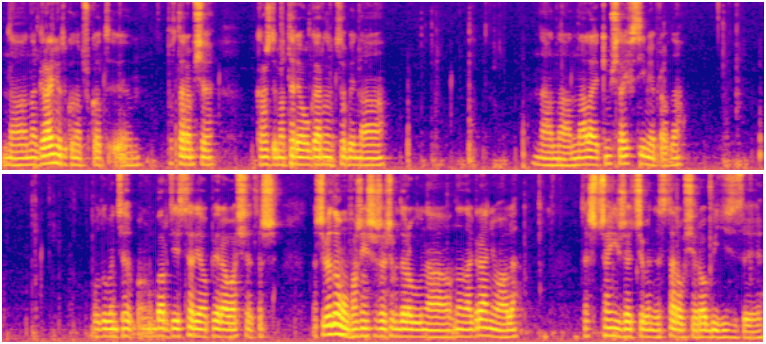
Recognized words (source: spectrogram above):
na nagraniu, tylko na przykład ym, postaram się każdy materiał ogarnąć sobie na na, na, na jakimś live streamie, prawda? Bo to będzie bardziej seria opierała się też, znaczy wiadomo, ważniejsze rzeczy będę robił na, na nagraniu, ale też część rzeczy będę starał się robić z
